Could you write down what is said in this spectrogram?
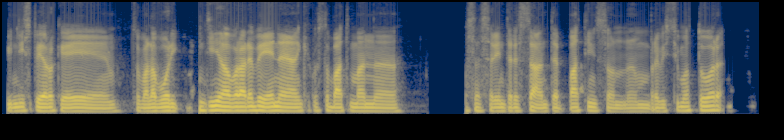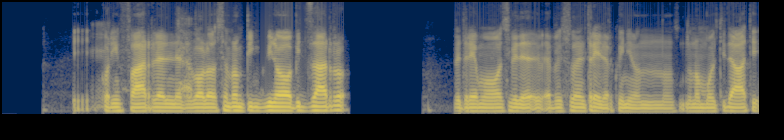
Quindi spero che insomma, lavori, continui a lavorare bene anche questo Batman eh, possa essere interessante. Pattinson è un bravissimo attore. E Colin Farrell nel ruolo sembra un pinguino bizzarro. Vedremo, si vede, è solo nel trailer, quindi non, non- non ho molti dati.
